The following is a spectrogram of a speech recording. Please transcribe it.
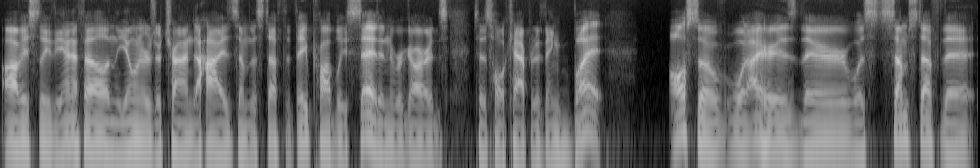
obviously the NFL and the owners are trying to hide some of the stuff that they probably said in regards to this whole Kaepernick thing, but also what I hear is there was some stuff that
